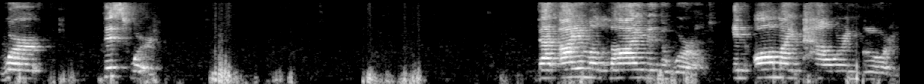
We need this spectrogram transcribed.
were this word. That I am alive in the world, in all my power and glory.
